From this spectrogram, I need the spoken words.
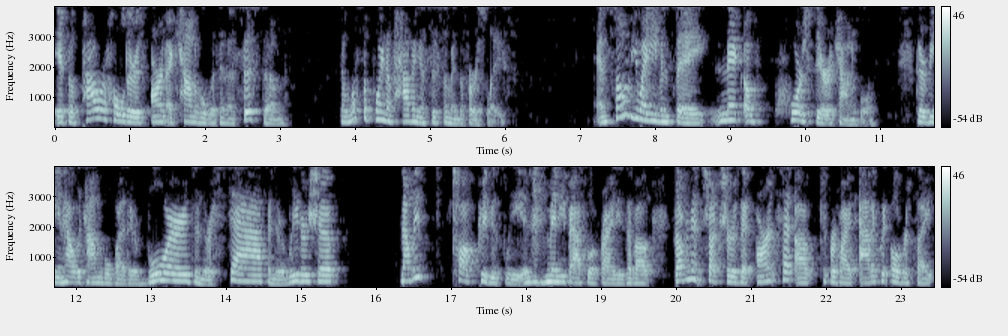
if the power holders aren't accountable within a system, then what's the point of having a system in the first place? And some of you might even say, Nick, of course they're accountable. They're being held accountable by their boards and their staff and their leadership. Now, we've talked previously in many Fast Build Fridays about governance structures that aren't set up to provide adequate oversight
